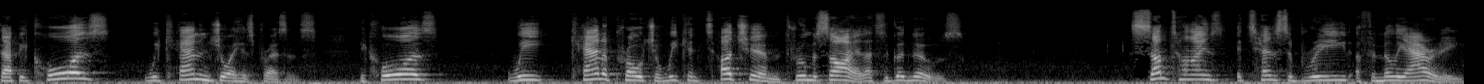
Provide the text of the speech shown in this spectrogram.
that because we can enjoy His presence, because we can approach Him, we can touch Him through Messiah, that's the good news. Sometimes it tends to breed a familiarity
